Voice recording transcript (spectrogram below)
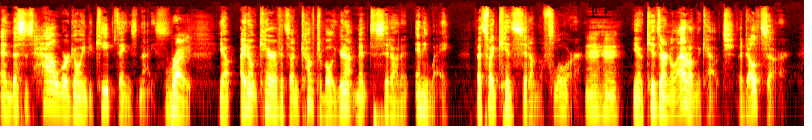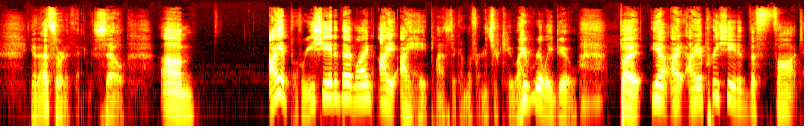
and this is how we're going to keep things nice. Right. You know, I don't care if it's uncomfortable. You're not meant to sit on it anyway. That's why kids sit on the floor. Mm-hmm. You know, kids aren't allowed on the couch. Adults are. You know, that sort of thing. So, um, I appreciated that line. I I hate plastic on the furniture too. I really do. But yeah, I I appreciated the thought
